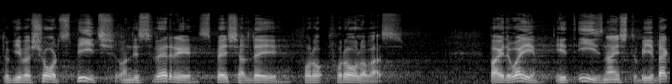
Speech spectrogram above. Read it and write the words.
to give a short speech on this very special day for, for all of us. By the way, it is nice to be back.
